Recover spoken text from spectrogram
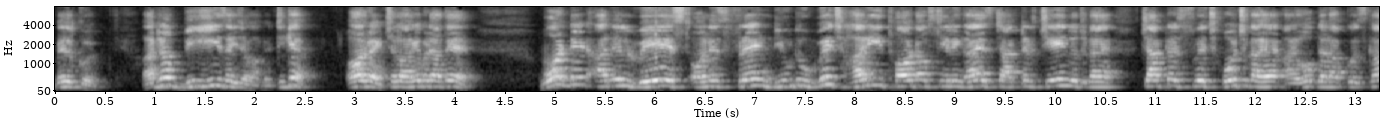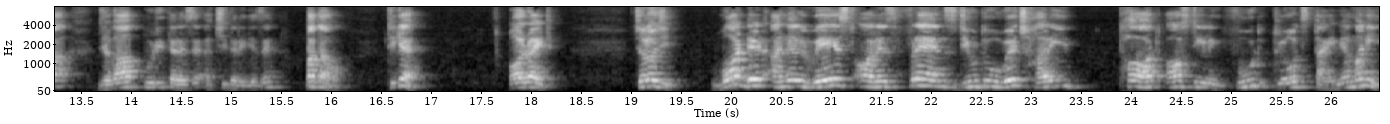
बिल्कुल। अर्नब बी ही सही जवाब है। ठीक है? ऑल राइट चलो, आगे बढ़ाते हैं। What did Anil waste on his friend due to which Hari thought of stealing? Guys, chapter change हो चुका है chapter switch हो चुका है I hope that आपको इसका जवाब पूरी तरह से अच्छी तरीके से पता हो ठीक है All right. चलो जी What did Anil waste on his friends due to which Hari thought of stealing food, clothes, time या money?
